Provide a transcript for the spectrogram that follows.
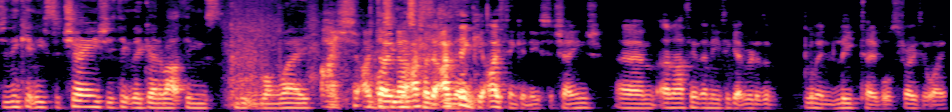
Do you think it needs to change? Do you think they're going about things completely wrong way? I, I What's don't in know. this I, th- country I then? think it, I think it needs to change, um, and I think they need to get rid of the blooming league table straight away.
